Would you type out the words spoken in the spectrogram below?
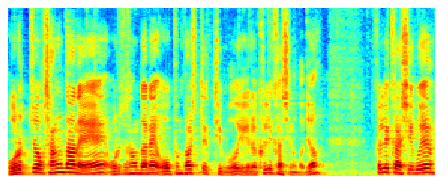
오른쪽 상단에 오른쪽 상단에 Open Perspective 여기를 클릭하시는 거죠. 클릭하시고요.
